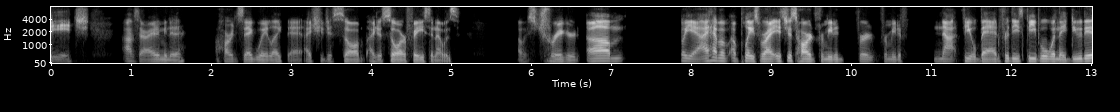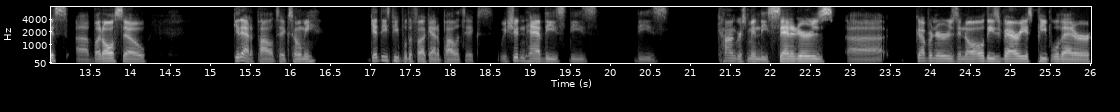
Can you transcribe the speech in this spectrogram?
bitch. I'm sorry, I didn't mean to hard segue like that. I should just saw I just saw her face and I was I was triggered. Um, but yeah, I have a, a place where I, it's just hard for me to for for me to not feel bad for these people when they do this. Uh, but also get out of politics, homie. Get these people the fuck out of politics. We shouldn't have these these these congressmen, these senators, uh, governors, and all these various people that are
